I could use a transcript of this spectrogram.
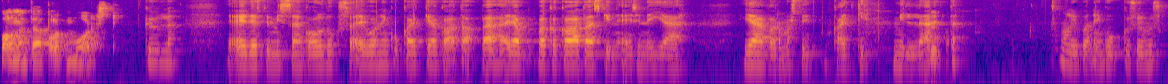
valmentajapolku muodostuu. Kyllä. Ja ei tietysti missään koulutuksessa ei voi niin kuin kaikkea kaataa päähän, ja vaikka kaataiskin, niin ei sinne jää, jää varmasti kaikki millään. Että olipa niin kuin kysymys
